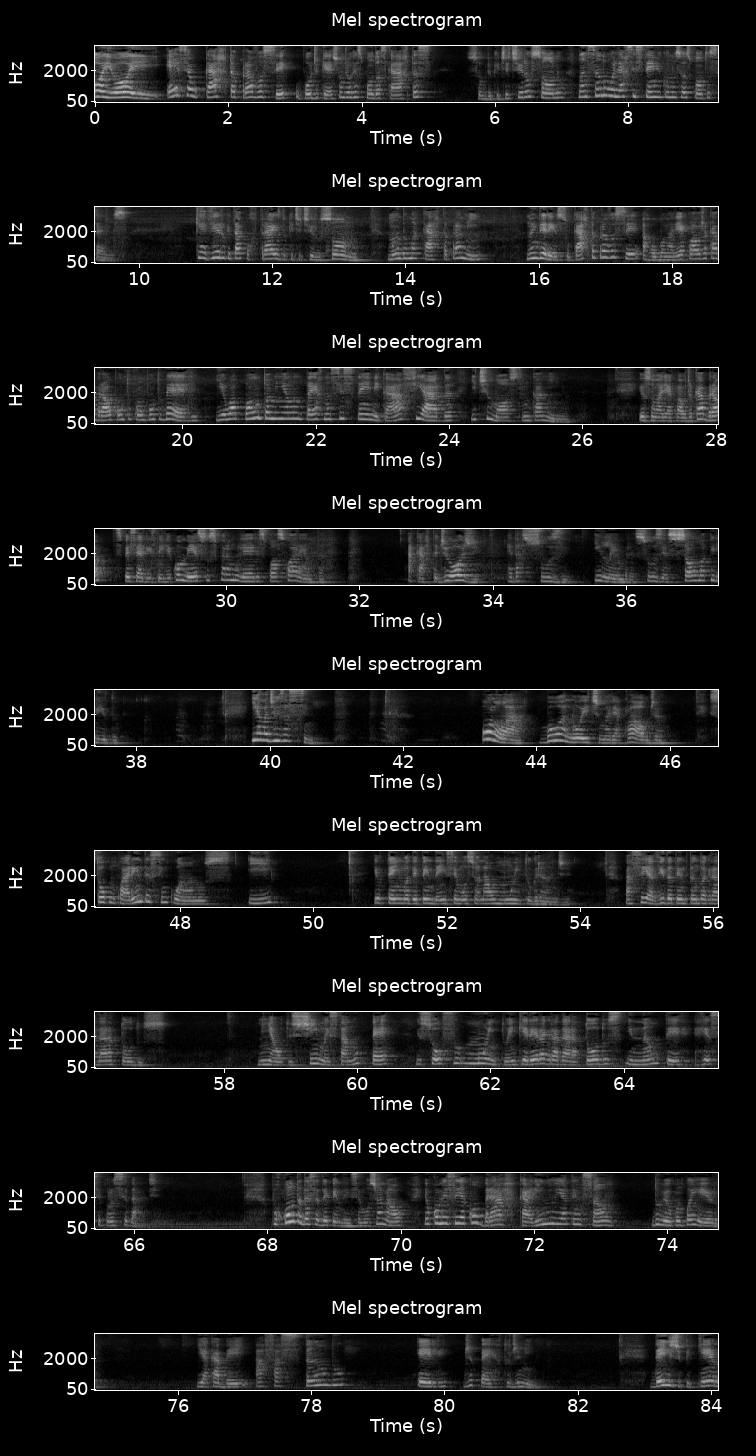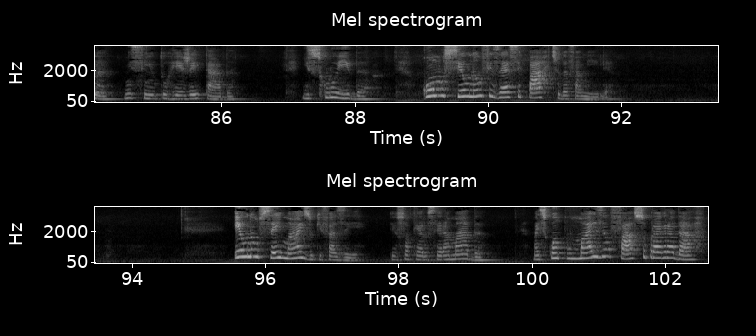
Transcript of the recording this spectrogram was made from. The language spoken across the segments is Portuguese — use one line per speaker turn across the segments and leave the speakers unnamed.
Oi, oi! Esse é o Carta para Você, o podcast onde eu respondo as cartas sobre o que te tira o sono, lançando um olhar sistêmico nos seus pontos sérios. Quer ver o que está por trás do que te tira o sono? Manda uma carta para mim no endereço cartapravocê@mariaclaudiacabral.com.br e eu aponto a minha lanterna sistêmica afiada e te mostro um caminho. Eu sou Maria Cláudia Cabral, especialista em recomeços para mulheres pós-40. A carta de hoje é da Suzy. E lembra, Suzy é só um apelido. E ela diz assim: Olá, boa noite, Maria Cláudia. Estou com 45 anos e eu tenho uma dependência emocional muito grande. Passei a vida tentando agradar a todos. Minha autoestima está no pé e sofro muito em querer agradar a todos e não ter reciprocidade. Por conta dessa dependência emocional, eu comecei a cobrar carinho e atenção do meu companheiro e acabei afastando ele de perto de mim. Desde pequena me sinto rejeitada, excluída, como se eu não fizesse parte da família. Eu não sei mais o que fazer, eu só quero ser amada. Mas quanto mais eu faço para agradar,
